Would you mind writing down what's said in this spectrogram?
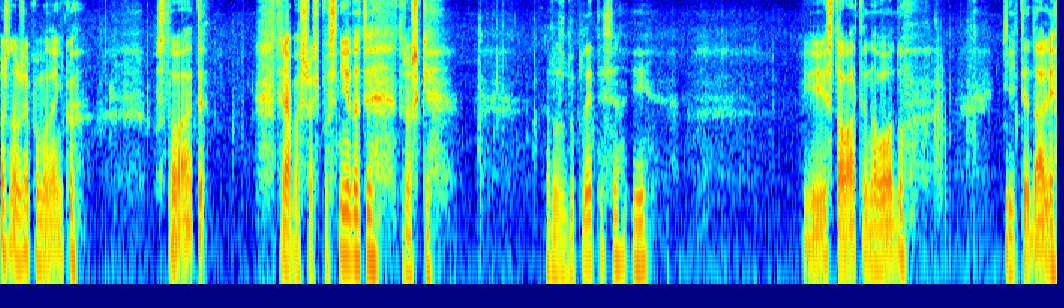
можна вже помаленьку вставати. Треба щось поснідати, трошки роздуплитися і, і ставати на воду і йти далі.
